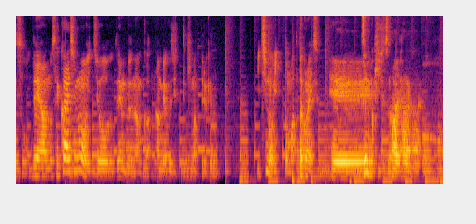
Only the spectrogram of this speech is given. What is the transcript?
そう。であの世界史も一応全部なんか何百字って決まってるけど一問一答全くないんですよ。へー。全部記述なんで、はいはいはい。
